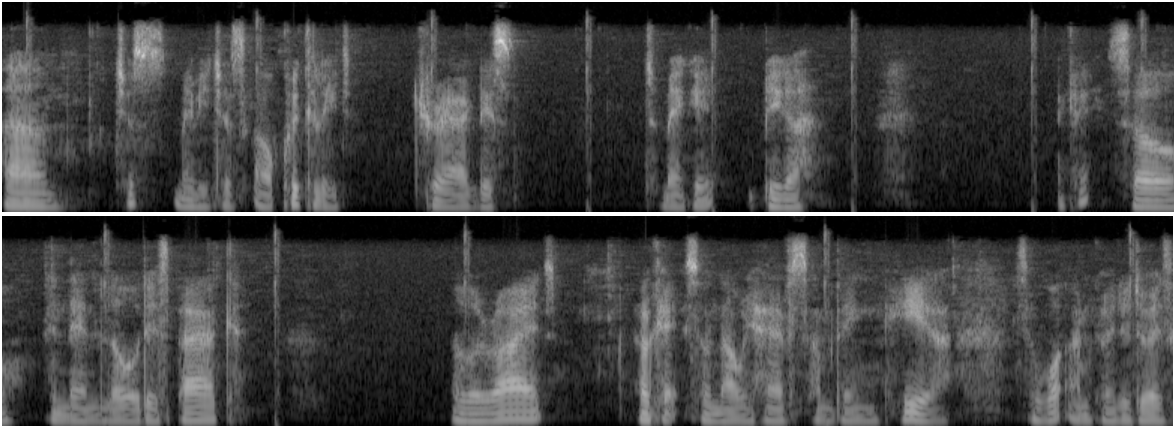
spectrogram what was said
um, just maybe just I'll quickly drag this to make it bigger. Okay, so and then load this back, override. Okay, so now we have something here. So what I'm going to do is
